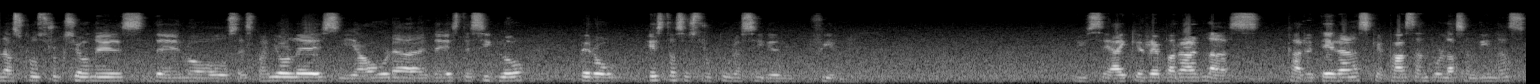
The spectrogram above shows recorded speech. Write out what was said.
las construcciones de los españoles y ahora de este siglo, pero estas estructuras siguen firmes. Dice, hay que reparar las carreteras que pasan por las andinas,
